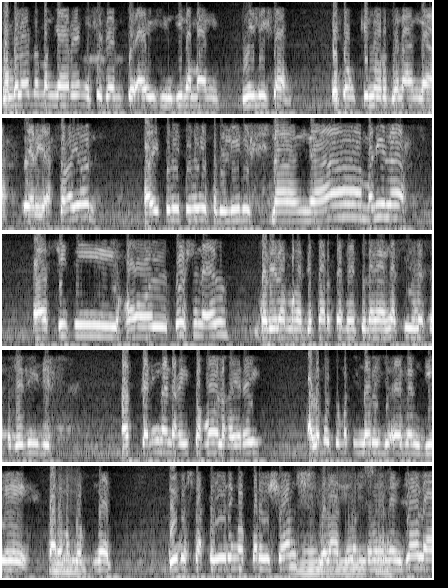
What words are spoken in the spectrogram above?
na mula na mangyari ang insidente ay hindi naman nilisan itong kinurdonan na area. Sa ngayon, ay tuloy-tuloy yung paglilinis ng ah, Manila ah, City Hall personnel, kanilang mga departamento na nangangasiwa sa paglilinis. At kanina nakita ko, Lakay Ray, alam mo, dumating na rin yung MMDA para Mm. mag-document dito sa clearing operations Ayan, mula doon sa. Menjola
